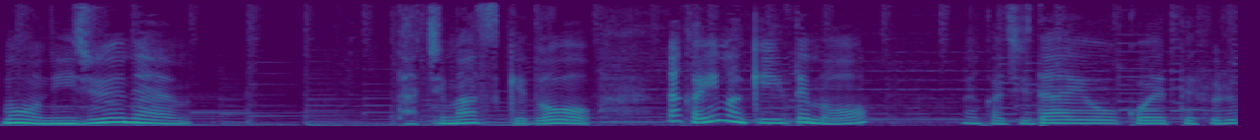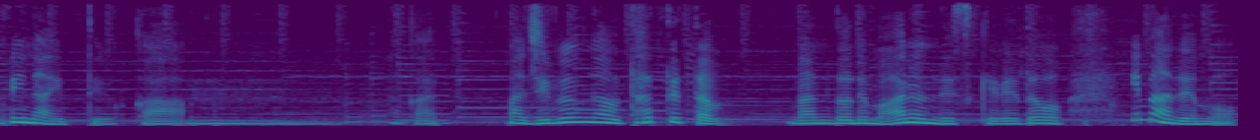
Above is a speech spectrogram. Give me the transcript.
もう20年経ちますけどなんか今聞いてもなんか時代を超えて古びないっていうかなんか、まあ、自分が歌ってたバンドでもあるんですけれど今でも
